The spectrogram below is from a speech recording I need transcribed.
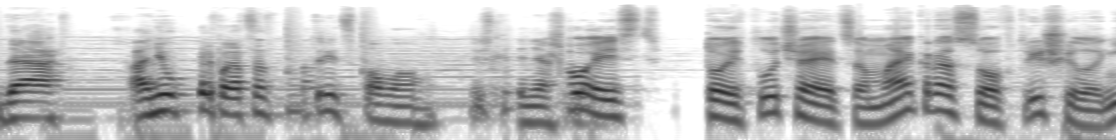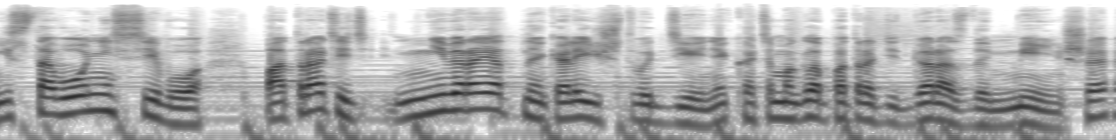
Да. Они упали процентов на 30, по-моему, если я не То ошибаюсь. есть, то есть, получается, Microsoft решила ни с того ни с сего потратить невероятное количество денег, хотя могла потратить гораздо меньше.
